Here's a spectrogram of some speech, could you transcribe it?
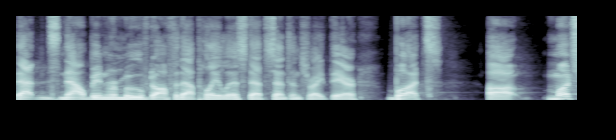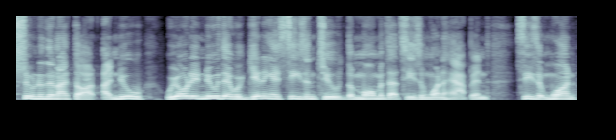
That's now been removed off of that playlist, that sentence right there. But uh, much sooner than I thought. I knew we already knew they were getting a season two the moment that season one happened. Season one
